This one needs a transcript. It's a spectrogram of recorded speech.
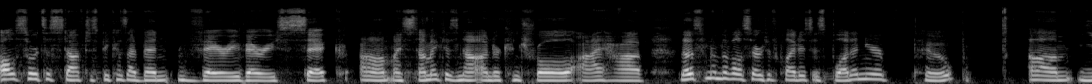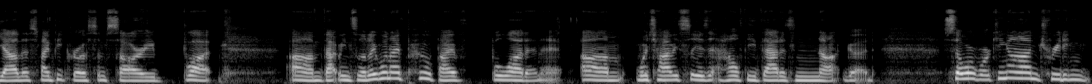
all sorts of stuff just because I've been very, very sick. Um, my stomach is not under control. I have another symptom of ulcerative colitis is blood in your poop. Um, yeah, this might be gross. I'm sorry, but um, that means literally when I poop, I have blood in it, um, which obviously isn't healthy. That is not good. So we're working on treating,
